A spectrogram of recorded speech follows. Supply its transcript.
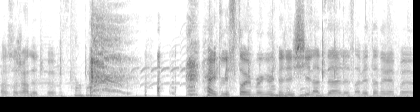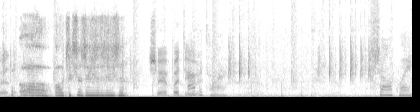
Ah, ça, j'en doute pas. mais-. Avec les Stormbringers que j'ai chié là-dedans, là, ça m'étonnerait pas, man. Oh, oh, check ça, check ça, check ça. Je sais pas t'es. Shockwave.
